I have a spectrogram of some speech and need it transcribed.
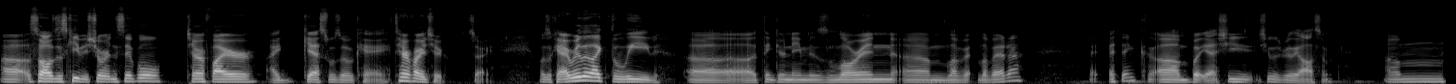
uh, so I'll just keep it short and simple. Terrifier, I guess, was okay. Terrifier two, sorry, was okay. I really like the lead. Uh, I think her name is Lauren um Lave- Lavera, I, I think. Um, but yeah, she she was really awesome. Um,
